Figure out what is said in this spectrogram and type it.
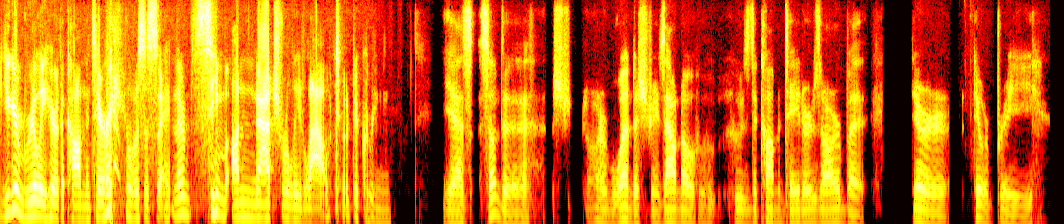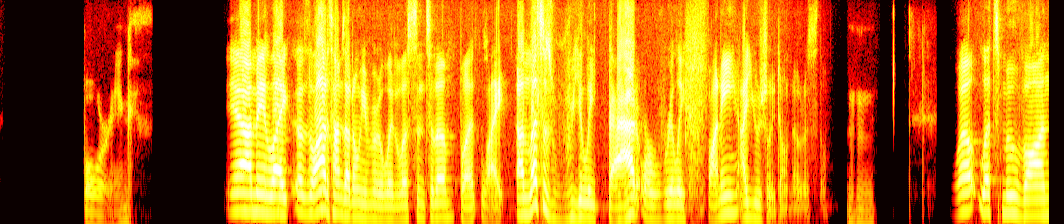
you can really hear the commentary. let's just say, and they seem unnaturally loud to a degree. Mm-hmm. Yes, some of the or one of the streams. I don't know who who's the commentators are, but they were they were pretty boring. Yeah, I mean, like a lot of times I don't even really listen to them, but like unless it's really bad or really funny, I usually don't notice them. Mm-hmm. Well, let's move on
